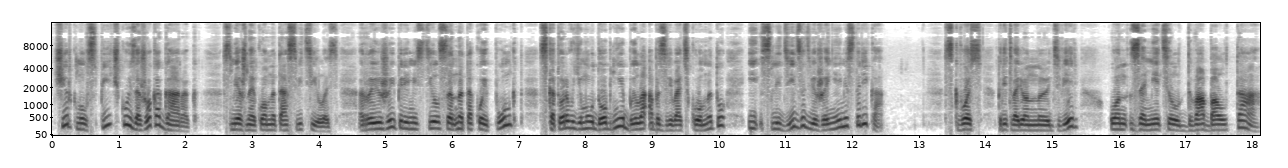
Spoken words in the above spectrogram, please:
чиркнул спичку и зажег огарок. Смежная комната осветилась. Рыжий переместился на такой пункт, с которого ему удобнее было обозревать комнату и следить за движениями старика. Сквозь притворенную дверь он заметил два болта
